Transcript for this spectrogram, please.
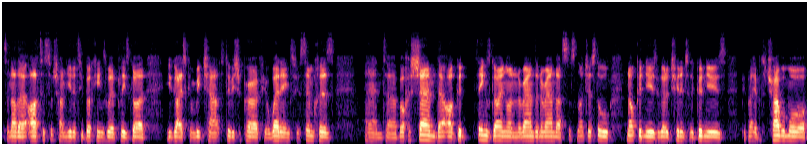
It's another artist which I'm Unity bookings with. Please God, you guys can reach out to Duvi Shapiro for your weddings, for your simchas. And uh, Baruch Hashem, there are good things going on and around and around us. It's not just all not good news. We've got to tune into the good news. People are able to travel more.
